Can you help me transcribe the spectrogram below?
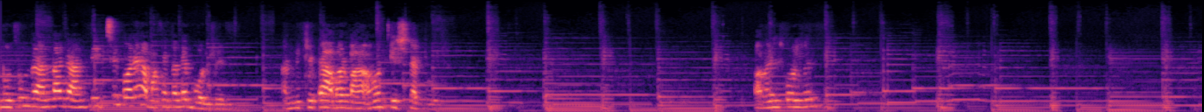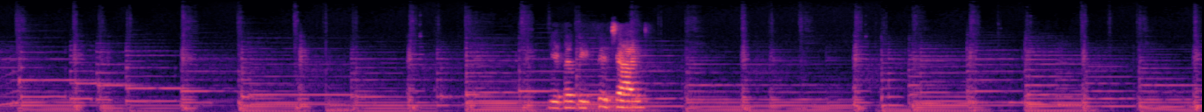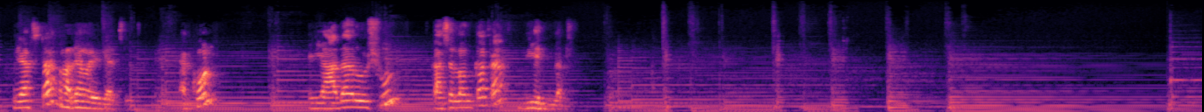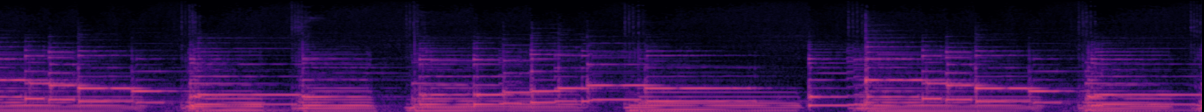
নতুন রান্না জানতে ইচ্ছে করে, আমাকে তাহলে বলবেন। আমি সেটা আবার বানানোর চেষ্টা করব। কমেন্ট করবেন। যেটা দেখতে চাই পেঁয়াজটা ভাজা হয়ে গেছে। এখন এই আদা, রসুন, কাঁচা লঙ্কাটা দিয়ে দিলাম।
